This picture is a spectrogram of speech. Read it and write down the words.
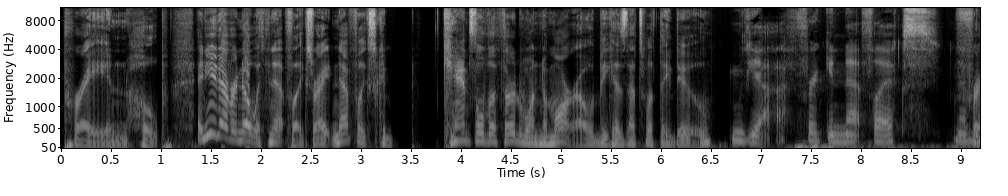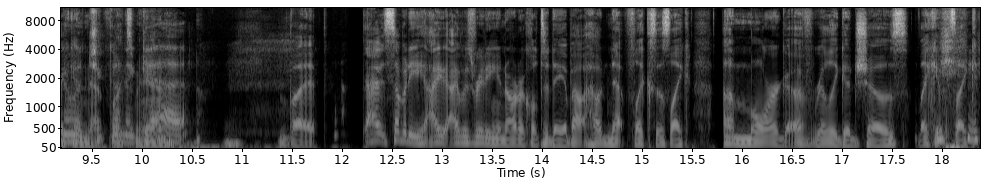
pray and hope. And you never know with Netflix, right? Netflix could cancel the third one tomorrow because that's what they do. yeah. Freaking Netflix. Never know Frickin' what you're Netflix, gonna man. get. But I, somebody, I, I was reading an article today about how Netflix is like a morgue of really good shows. Like it's like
